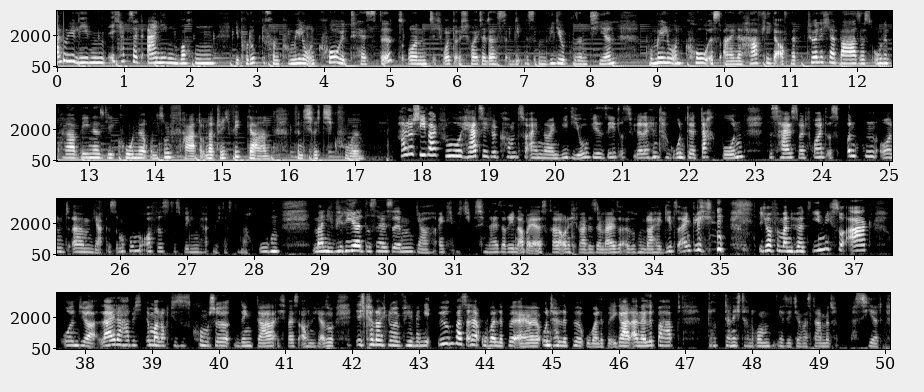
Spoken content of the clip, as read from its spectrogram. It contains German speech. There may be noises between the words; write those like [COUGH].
Hallo ihr Lieben, ich habe seit einigen Wochen die Produkte von Pomelo Co. getestet und ich wollte euch heute das Ergebnis im Video präsentieren. Pomelo Co. ist eine Haarpflege auf natürlicher Basis, ohne Parabene, Silikone und Sulfate und natürlich vegan. Finde ich richtig cool. Hallo Shiva Crew, herzlich willkommen zu einem neuen Video. Wie ihr seht, ist wieder der Hintergrund der Dachboden. Das heißt, mein Freund ist unten und ähm, ja, ist im Homeoffice, deswegen hat mich das dann nach oben manövriert. Das heißt, ähm, ja, eigentlich müsste ich ein bisschen leiser reden, aber er ist gerade auch nicht gerade sehr leise, also von daher geht es eigentlich. [LAUGHS] Ich hoffe, man hört ihn nicht so arg. Und ja, leider habe ich immer noch dieses komische Ding da. Ich weiß auch nicht. Also ich kann euch nur empfehlen, wenn ihr irgendwas an der Oberlippe, äh, Unterlippe, Oberlippe, egal, an der Lippe habt, drückt da nicht dran rum. Ihr seht ja, was damit passiert.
